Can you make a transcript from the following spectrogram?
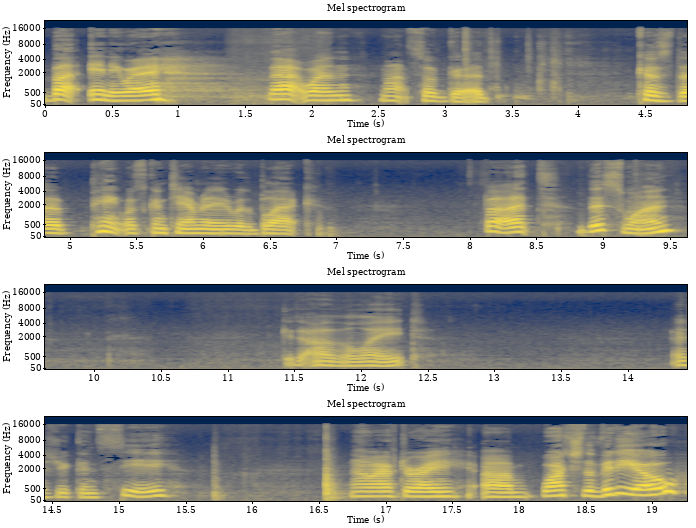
But anyway, that one, not so good. Because the paint was contaminated with black. But this one, get it out of the light. As you can see, now after I um, watch the video,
